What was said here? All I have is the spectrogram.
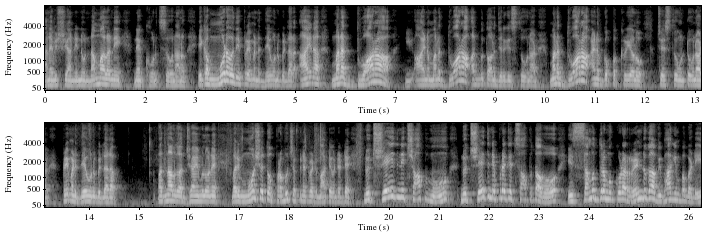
అనే విషయాన్ని నువ్వు నమ్మాలని నేను కోరుతున్నాను ఇక మూడవది ప్రేమైన దేవుని బిడ్డారు ఆయన మన ద్వారా ఆయన మన ద్వారా అద్భుతాలు జరిగిస్తూ ఉన్నాడు. మన ద్వారా ఆయన గొప్ప క్రియలు చేస్తూ ఉంటూ ఉన్నాడు. ప్రేమని దేవుని బిడ్డరా పద్నాలుగో అధ్యాయంలోనే మరి మోషతో ప్రభు చెప్పినటువంటి మాట ఏమిటంటే నువ్వు చేతిని చాపము నువ్వు చేతిని ఎప్పుడైతే చాపుతావో ఈ సముద్రము కూడా రెండుగా విభాగింపబడి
